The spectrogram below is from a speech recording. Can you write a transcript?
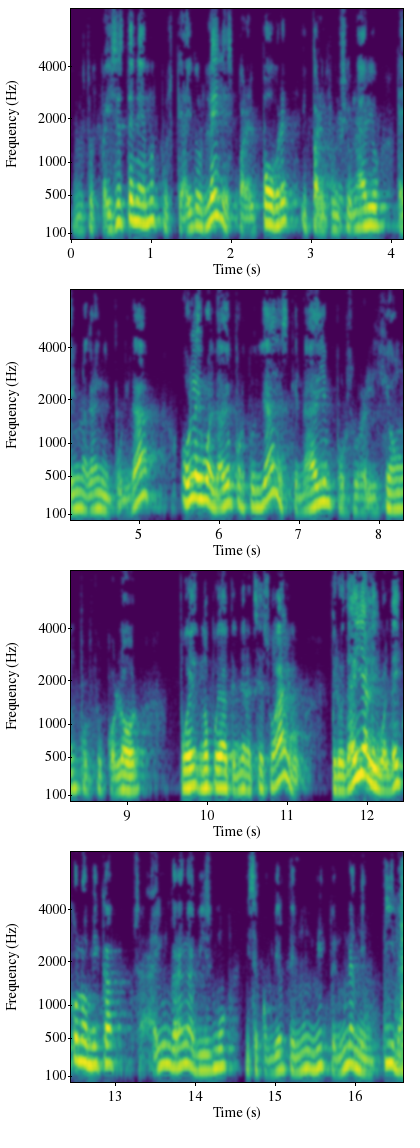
En nuestros países tenemos pues, que hay dos leyes, para el pobre y para el funcionario, que hay una gran impunidad. O la igualdad de oportunidades, que nadie por su religión, por su color, no pueda tener acceso a algo. Pero de ahí a la igualdad económica, hay un gran abismo y se convierte en un mito, en una mentira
